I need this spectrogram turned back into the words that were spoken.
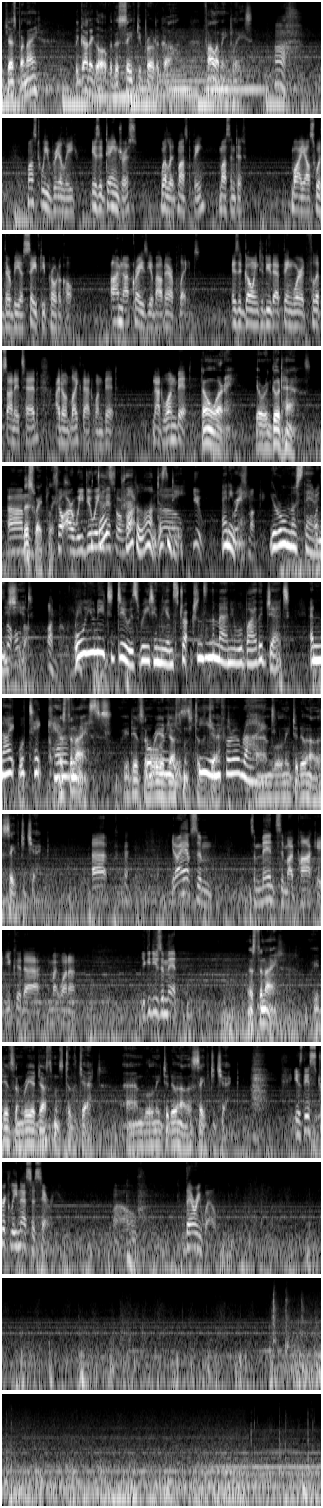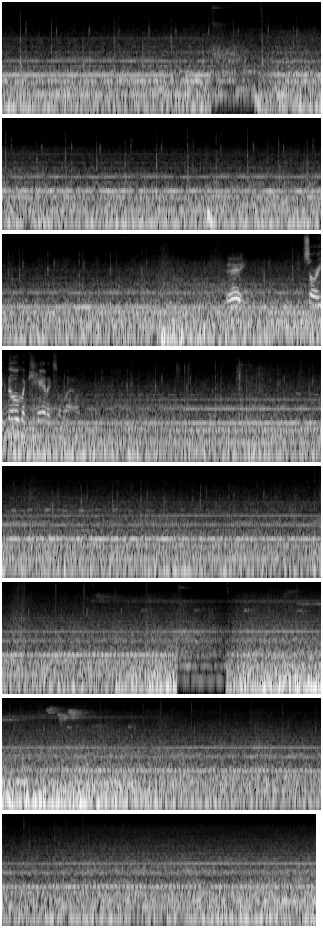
Jasper Knight, we gotta go over the safety protocol. Follow me, please. Ugh. Must we really? Is it dangerous? Well, it must be, mustn't it? Why else would there be a safety protocol? I'm not crazy about airplanes. Is it going to do that thing where it flips on its head? I don't like that one bit. Not one bit. Don't worry. You're in good hands. Um, This way, please. So are we doing does this or what? prattle on, doesn't Uh, he? You. Anyway, Grease monkey. you're almost there, What's Initiate. holdup? Unbelievable. All you need to do is read him the instructions in the manual by the jet, and Knight will take care of Mr. the Knight, rest. we did some Boy, readjustments to the jet. for a ride. And we'll need to do another safety check. Uh, you know, I have some some mints in my pocket. You could, uh, you might want to. You could use a mint. Mr. Knight, we did some readjustments to the jet. And we'll need to do another safety check. Is this strictly necessary? Oh, very well. Sorry, no mechanics allowed.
